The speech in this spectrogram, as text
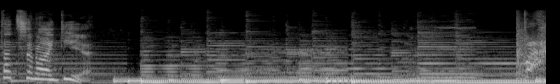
That's an idea. Bah!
